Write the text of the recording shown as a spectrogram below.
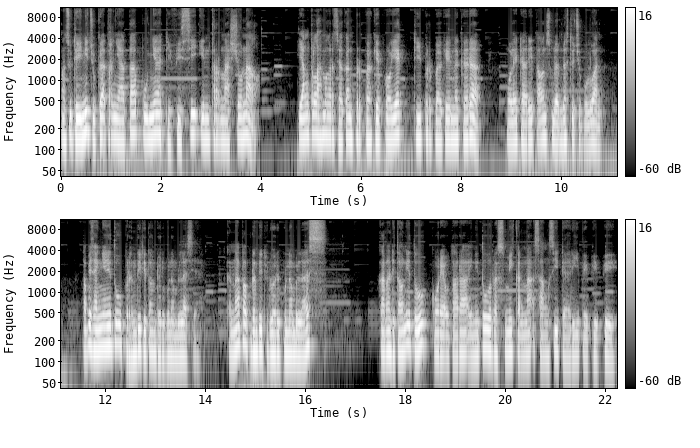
Mansude ini juga ternyata punya divisi internasional yang telah mengerjakan berbagai proyek di berbagai negara mulai dari tahun 1970-an. Tapi sayangnya itu berhenti di tahun 2016 ya. Kenapa berhenti di 2016? Karena di tahun itu Korea Utara ini tuh resmi kena sanksi dari PBB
